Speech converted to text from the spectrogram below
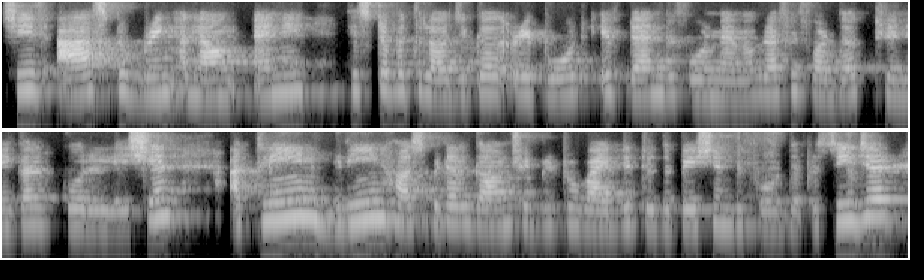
She is asked to bring along any histopathological report if done before mammography for the clinical correlation. A clean green hospital gown should be provided to the patient before the procedure.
